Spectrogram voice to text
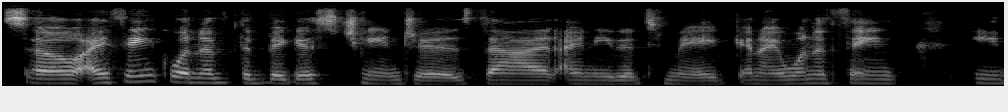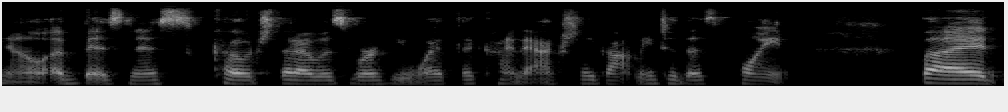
so I think one of the biggest changes that I needed to make, and I want to thank, you know, a business coach that I was working with that kind of actually got me to this point. But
